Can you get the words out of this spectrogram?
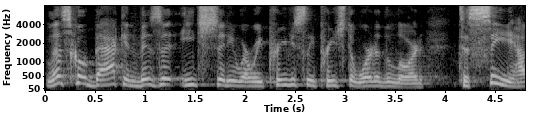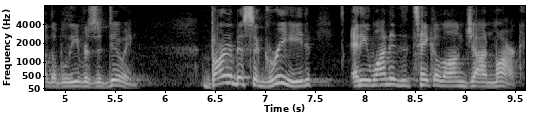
Let's go back and visit each city where we previously preached the word of the Lord to see how the believers are doing. Barnabas agreed, and he wanted to take along John Mark.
